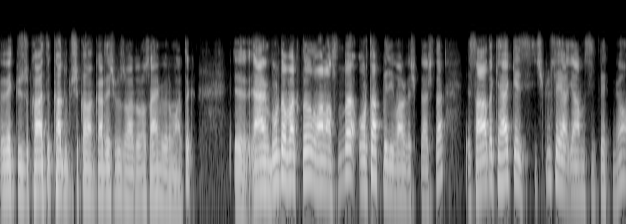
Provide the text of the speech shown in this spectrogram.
bebek yüzlü katil kadro dışı kalan kardeşimiz vardı. Onu saymıyorum artık. E, yani burada baktığım zaman aslında ortak bir var Beşiktaş'ta. E, sahadaki herkes hiç kimse ya- yalnız hissetmiyor.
